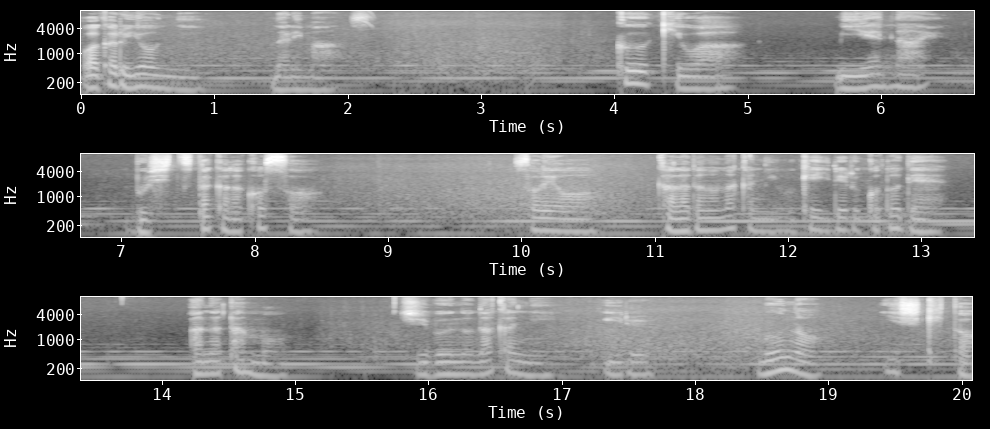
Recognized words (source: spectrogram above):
わかるようになります。空気は見えない物質だからこそそれを体の中に受け入れることであなたも自分の中にいる無の意識と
